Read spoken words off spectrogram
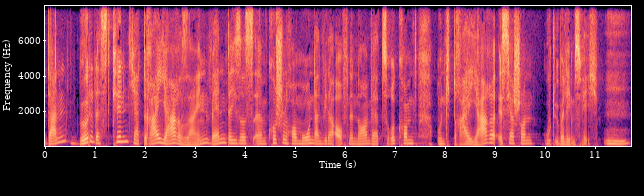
dann würde das Kind ja drei Jahre sein, wenn dieses ähm, Kuschelhormon dann wieder auf einen Normwert zurückkommt. Und drei Jahre ist ja schon gut überlebensfähig. Mhm.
